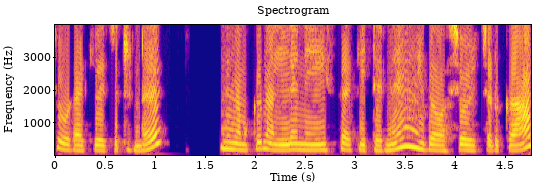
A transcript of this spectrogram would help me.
ചൂടാക്കി വെച്ചിട്ടുണ്ട്. ഇനി നമുക്ക് നല്ല നെയ്സ് ആക്കിയിട്ട് തന്നെ ഈ ദോശ ഒഴിച്ചെടുക്കാം.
